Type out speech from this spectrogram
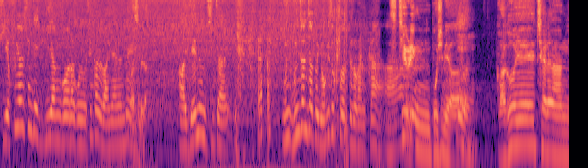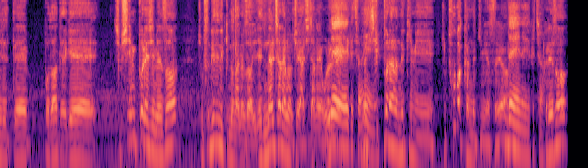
뒤에 후열 승객 위한 거라고 생각을 많이 하는데. 맞습니다. 아, 얘는 진짜 운, 운전자도 여기서부터 들어가니까. 아. 스티어링 보시면 예. 과거의 차량일 때보다 되게 좀 심플해지면서 좀 3D 느낌도 나면서 옛날 차량을 저희 아시잖아요. 원래 네, 그쵸. 예. 지프라는 느낌이 좀 투박한 느낌이었어요. 네네, 그쵸. 그래서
